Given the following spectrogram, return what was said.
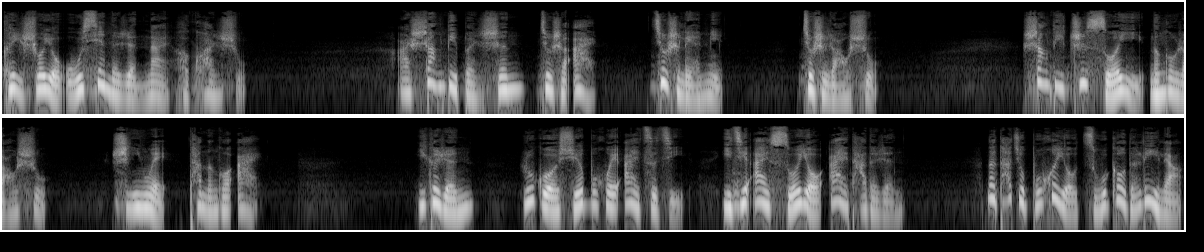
可以说有无限的忍耐和宽恕，而上帝本身就是爱，就是怜悯，就是饶恕。上帝之所以能够饶恕。是因为他能够爱一个人，如果学不会爱自己以及爱所有爱他的人，那他就不会有足够的力量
